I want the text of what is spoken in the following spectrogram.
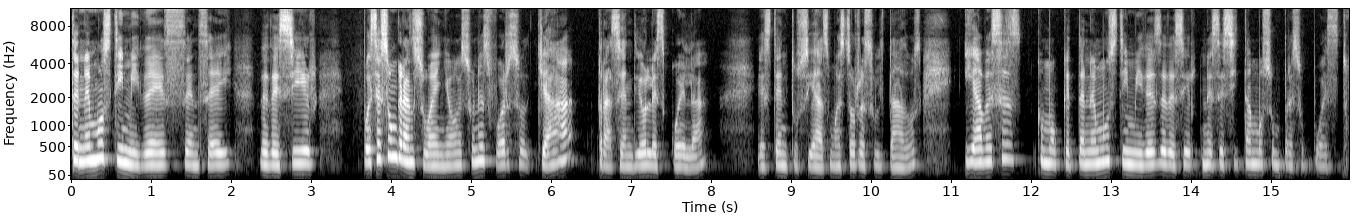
tenemos timidez, Sensei, de decir, pues es un gran sueño, es un esfuerzo, ya trascendió la escuela, este entusiasmo, estos resultados, y a veces como que tenemos timidez de decir, necesitamos un presupuesto.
